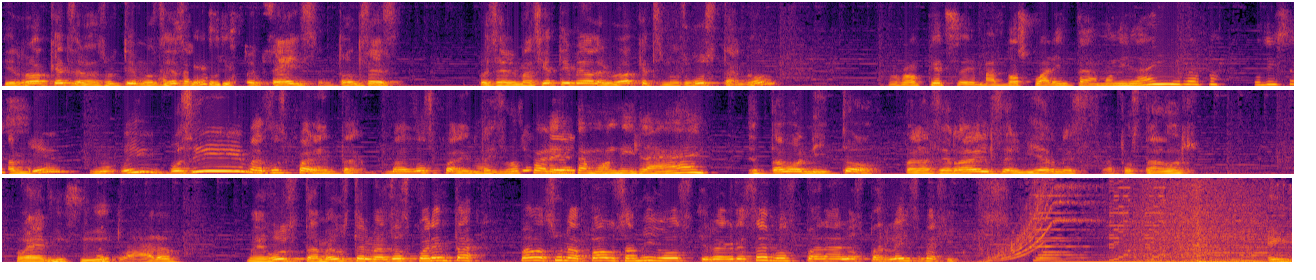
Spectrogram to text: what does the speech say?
Y Rockets de los últimos 10 Así ha cubierto en 6. Entonces, pues el más 7 y medio de Rockets nos gusta, ¿no? Rockets eh, más 240 money line, Rafa, tú dices. También. Uy, pues sí, más 240. Más 240. Más 240 money line. Está bonito para cerrar el, el viernes apostador. Bueno, Sí, sí, claro. me gusta, me gusta el más 240. Vamos a una pausa, amigos, y regresamos para los parlays mágicos. En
